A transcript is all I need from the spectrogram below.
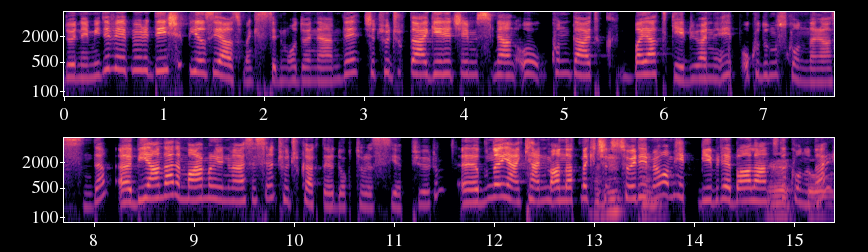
dönemiydi ve böyle değişik bir yazı yazmak istedim o dönemde. İşte çocuklar geleceğimiz falan o konuda artık bayat geliyor. Hani hep okuduğumuz konular aslında. Bir yandan da Marmara Üniversitesi'nde çocuk hakları doktorası yapıyorum. Bunları yani kendimi anlatmak için söylemiyorum ama hep birbirine bağlantılı evet, konular. Doğru.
